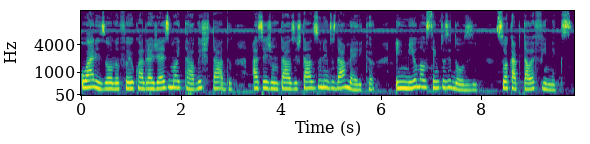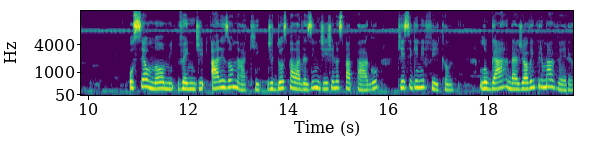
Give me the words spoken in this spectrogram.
O Arizona foi o 48º estado a se juntar aos Estados Unidos da América em 1912. Sua capital é Phoenix. O seu nome vem de Arizonac, de duas palavras indígenas papago que significam lugar da jovem primavera.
